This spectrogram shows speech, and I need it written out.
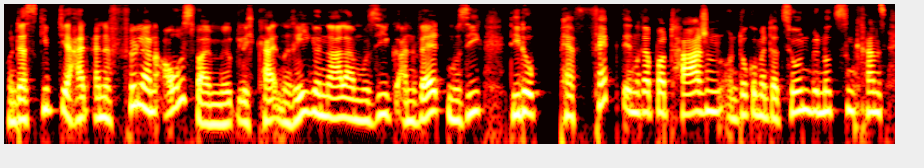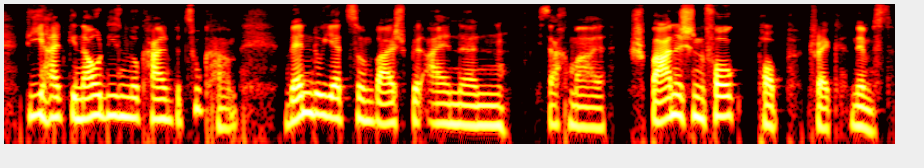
Und das gibt dir halt eine Fülle an Auswahlmöglichkeiten regionaler Musik, an Weltmusik, die du perfekt in Reportagen und Dokumentationen benutzen kannst, die halt genau diesen lokalen Bezug haben. Wenn du jetzt zum Beispiel einen ich sag mal, spanischen Folk-Pop-Track nimmst,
